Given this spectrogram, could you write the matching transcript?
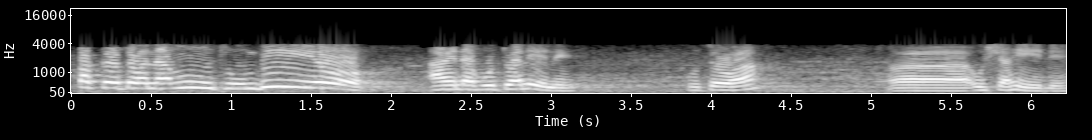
Mpaka utaona mtu mbio aenda kutoa nini? Kutoa uh, ushahidi.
